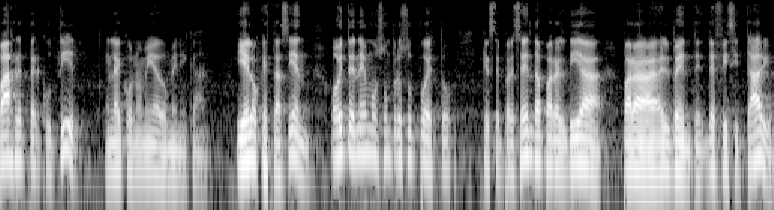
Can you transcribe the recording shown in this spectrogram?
va a repercutir en la economía dominicana. Y es lo que está haciendo. Hoy tenemos un presupuesto que se presenta para el día, para el 20, deficitario,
